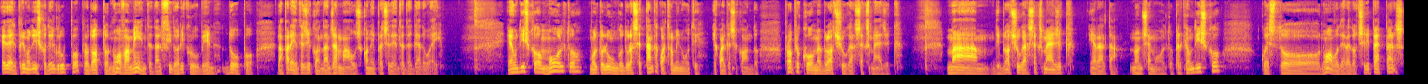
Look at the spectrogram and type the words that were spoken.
ed è il primo disco del gruppo prodotto nuovamente dal fido Rick Rubin dopo la parentesi con Danger Mouse con il precedente del Getaway. È un disco molto molto lungo, dura 74 minuti e qualche secondo, proprio come Blood Sugar Sex Magic. Ma mm, di Blood Sugar Sex Magic in realtà non c'è molto, perché è un disco, questo nuovo dei Red Hot Chili Peppers,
